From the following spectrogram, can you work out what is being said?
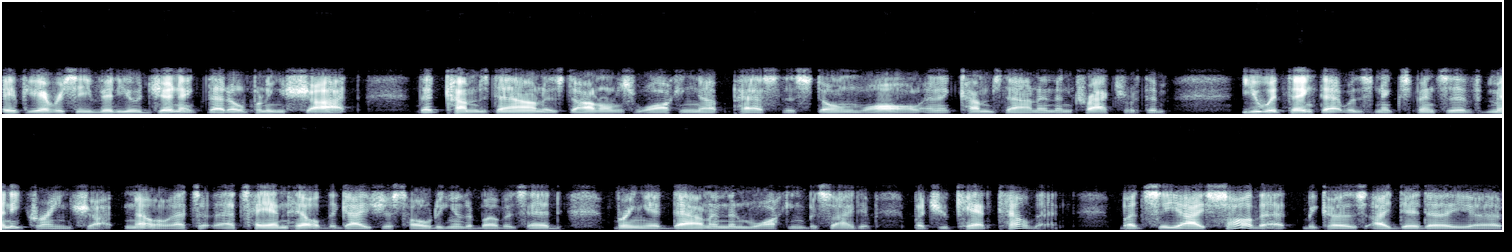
if you ever see Videogenic, that opening shot that comes down as Donald's walking up past the stone wall, and it comes down and then tracks with him. you would think that was an expensive mini crane shot. No, that's a, that's handheld. The guy's just holding it above his head, bringing it down, and then walking beside him. But you can't tell that. But see, I saw that because I did a, uh,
